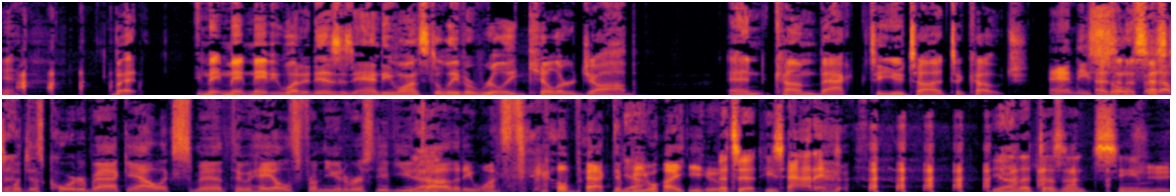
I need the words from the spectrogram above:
Yeah. But may, may, maybe what it is is Andy wants to leave a really killer job and come back to Utah to coach. Andy's As so an fed up with this quarterback, Alex Smith, who hails from the University of Utah, Yeah. that he wants to go back to Yeah. BYU. That's it. He's had it. yeah, that doesn't seem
